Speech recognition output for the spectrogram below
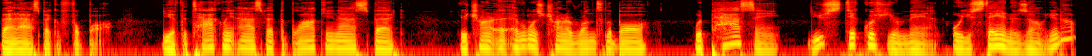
that aspect of football. You have the tackling aspect, the blocking aspect. You're trying everyone's trying to run to the ball. With passing, you stick with your man or you stay in a zone. You're not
